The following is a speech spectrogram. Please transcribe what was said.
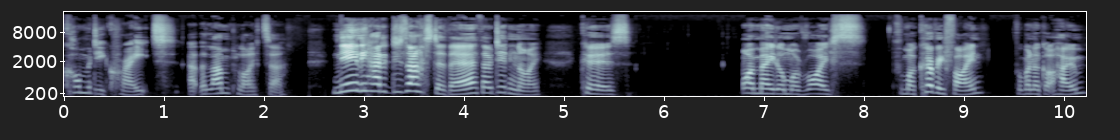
Comedy Crate at the Lamplighter. Nearly had a disaster there, though, didn't I? Because I made all my rice for my curry fine for when I got home,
